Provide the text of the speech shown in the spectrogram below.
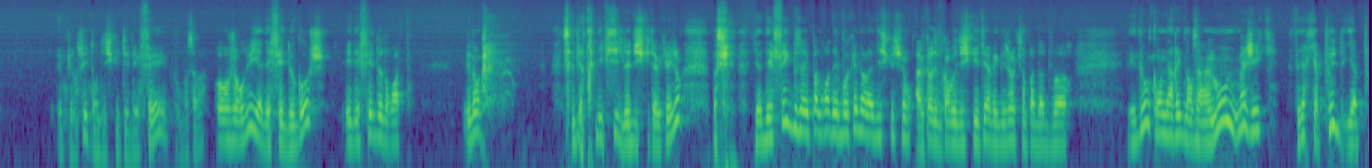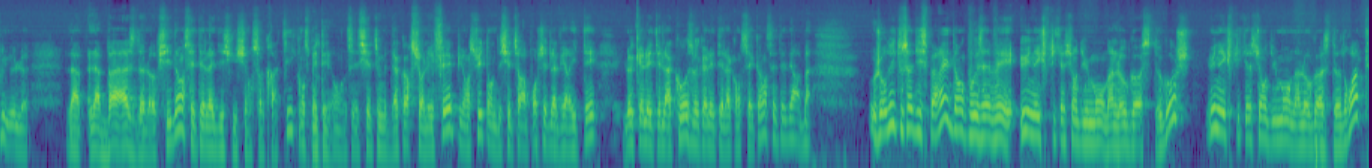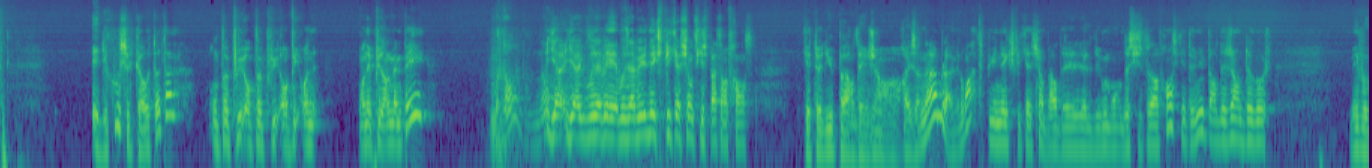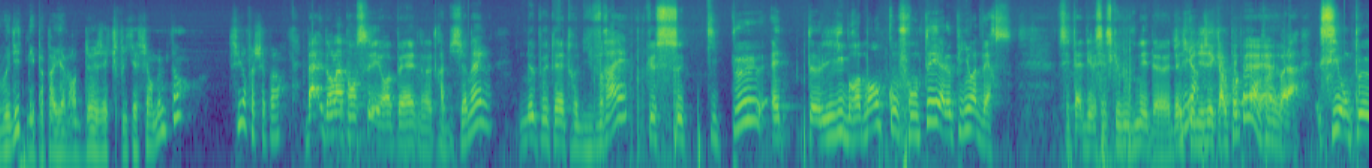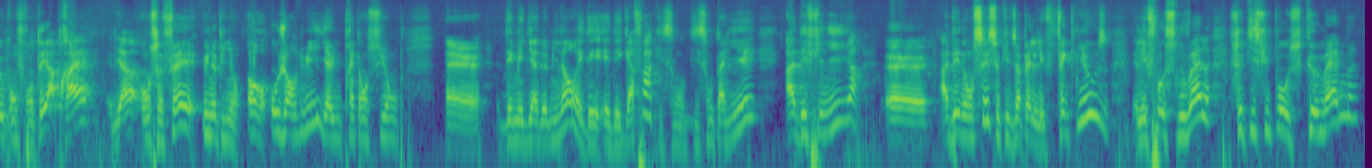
et puis ensuite, on discutait des faits pour savoir. Aujourd'hui, il y a des faits de gauche et des faits de droite. Et donc, ça devient très difficile de discuter avec les gens, parce qu'il y a des faits que vous n'avez pas le droit d'évoquer dans la discussion, quand, quand vous discutez avec des gens qui ne sont pas d'autres. Et donc, on arrive dans un monde magique. C'est-à-dire qu'il n'y a plus, la, base de l'Occident, c'était la discussion socratique. On essayait de se mettre d'accord sur les faits, puis ensuite on essayait de se rapprocher de la vérité, lequel était la cause, lequel était la conséquence, etc. aujourd'hui, tout ça disparaît, donc vous avez une explication du monde, un logos de gauche, une explication du monde, un logos de droite, et du coup, c'est le chaos total. On peut plus, on peut plus, on n'est plus dans le même pays. Non, non. vous, avez, vous avez une explication de ce qui se passe en France qui est tenue par des gens raisonnables à droite, puis une explication par des, du monde de ce qui se passe en France qui est tenue par des gens de gauche. Mais vous vous dites, mais il ne peut pas y avoir deux explications en même temps Si, enfin, je sais pas. Bah, dans la pensée européenne traditionnelle, ne peut être dit vrai que ce qui peut être librement confronté à l'opinion adverse. C'est-à-dire, c'est ce que vous venez de, dire. C'est ce que disait Karl Popper. Euh, voilà. Si on peut confronter, après, eh bien, on se fait une opinion. Or, aujourd'hui, il y a une prétention euh, des médias dominants et des, et des GAFA qui sont, qui sont alliés à définir euh, à dénoncer ce qu'ils appellent les fake news, les fausses nouvelles, ce qui suppose qu'eux-mêmes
